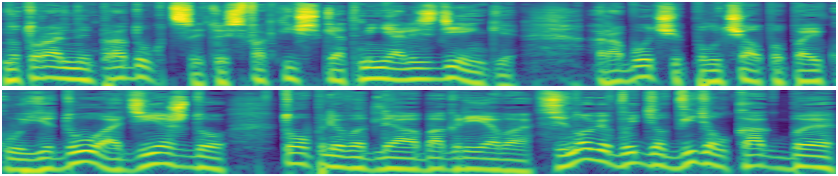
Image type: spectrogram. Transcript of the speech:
натуральной продукцией, то есть фактически отменялись деньги. Рабочий получал по пайку еду, одежду, топливо для обогрева. Зиновий видел, видел как бы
